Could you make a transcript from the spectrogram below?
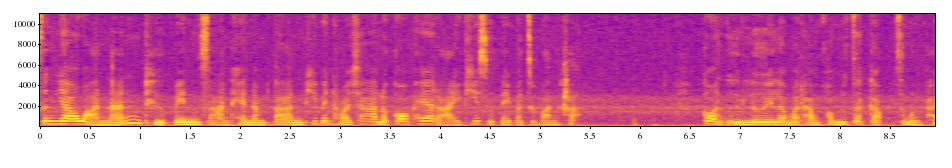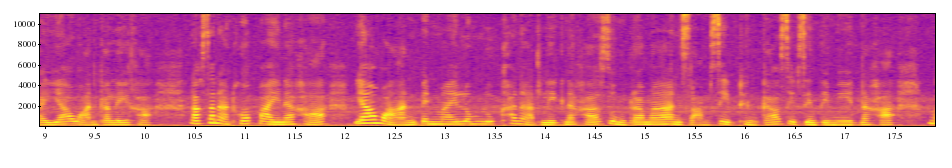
ซึ่งยาหวานนั้นถือเป็นสารแทนน้ำตาลที่เป็นธรรมชาติแล้วก็แพร่หลายที่สุดในปัจจุบันค่ะ ก่อนอื่นเลยเรามาทำความรู้จักกับสมุนไพรย่าหวานกันเลยค่ะ ลักษณะทั่วไปนะคะย่าหวานเป็นไม้ล้มลุกขนาดเล็กนะคะ สูงประมาณ 30-90เซนติเมตรนะคะ ใบ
